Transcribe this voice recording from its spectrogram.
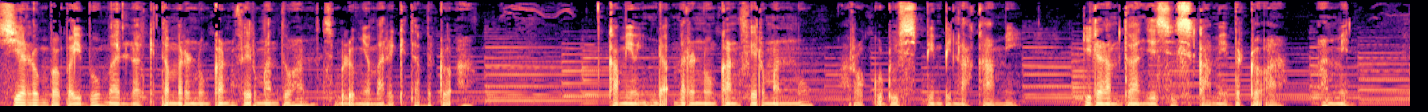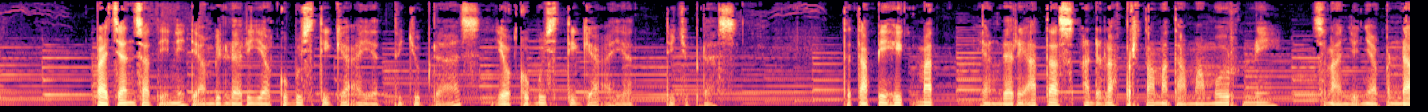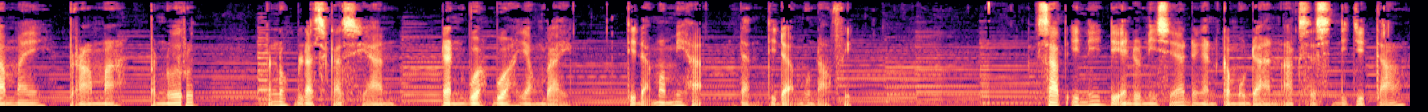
Shalom Bapak Ibu, marilah kita merenungkan firman Tuhan. Sebelumnya mari kita berdoa. Kami hendak merenungkan firman-Mu, Roh Kudus pimpinlah kami. Di dalam Tuhan Yesus kami berdoa. Amin. Bacaan saat ini diambil dari Yakobus 3 ayat 17, Yakobus 3 ayat 17. Tetapi hikmat yang dari atas adalah pertama-tama murni, selanjutnya pendamai, peramah, penurut, penuh belas kasihan, dan buah-buah yang baik, tidak memihak dan tidak munafik. Saat ini di Indonesia dengan kemudahan akses digital,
